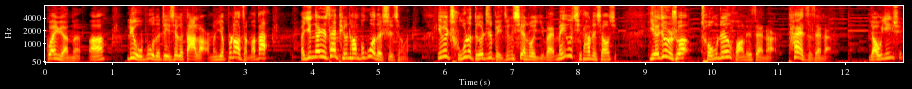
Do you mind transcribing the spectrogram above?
官员们啊，六部的这些个大佬们也不知道怎么办啊，应该是再平常不过的事情了。因为除了得知北京陷落以外，没有其他的消息。也就是说，崇祯皇帝在哪儿？太子在哪儿？杳无音讯，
